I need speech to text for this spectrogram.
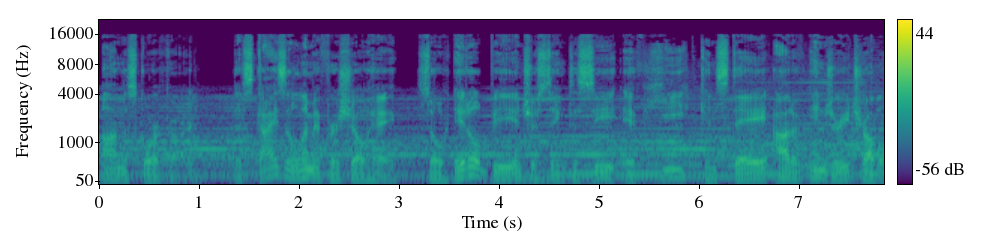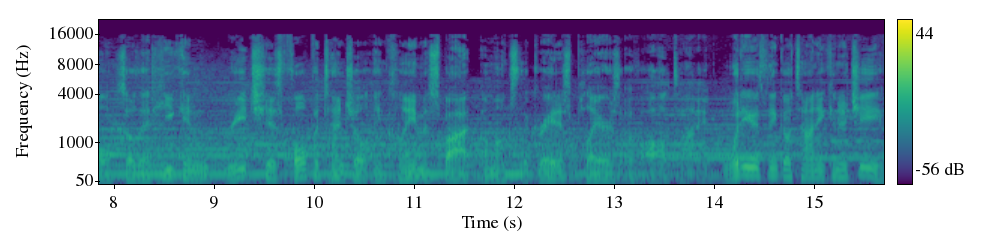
on the scorecard. The sky's the limit for Shohei, so it'll be interesting to see if he can stay out of injury trouble so that he can reach his full potential and claim a spot amongst the greatest players of all time. What do you think Ohtani can achieve?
